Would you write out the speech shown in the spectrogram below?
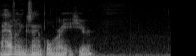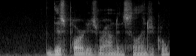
I have an example right here. This part is round and cylindrical.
